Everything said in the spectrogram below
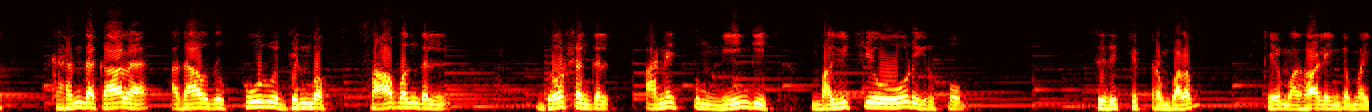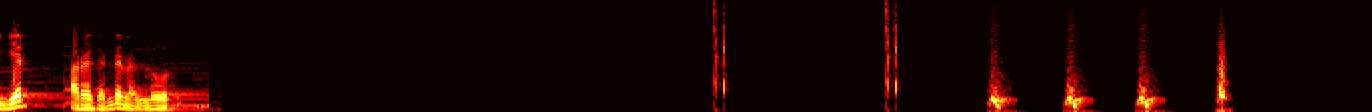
கடந்த கால அதாவது பூர்வ ஜென்ம சாபங்கள் தோஷங்கள் அனைத்தும் நீங்கி மகிழ்ச்சியோடு இருப்போம். திருச்சிற்றம்பலம் கே. மகாலிங்கம் ஐயர் அரகண்ட நல்லூர்.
